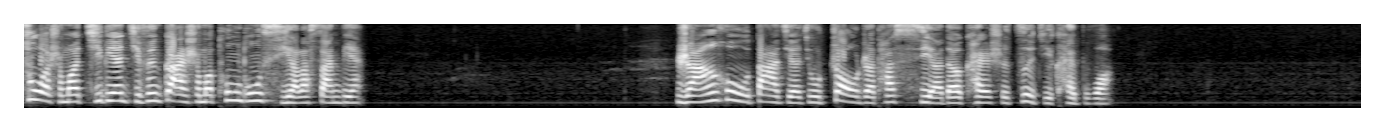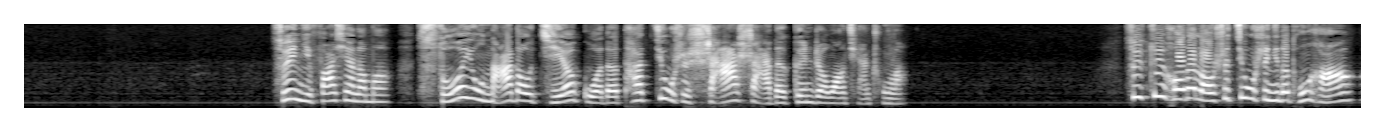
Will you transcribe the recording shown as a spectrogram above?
做什么、几点几分干什么，通通写了三遍。然后大姐就照着他写的开始自己开播，所以你发现了吗？所有拿到结果的，他就是傻傻的跟着往前冲了。所以最好的老师就是你的同行。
